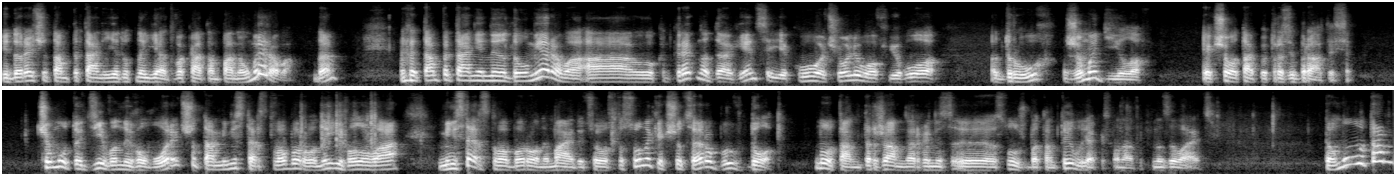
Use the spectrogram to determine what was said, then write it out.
І, до речі, там питання є тут не є адвокатом пана Умерова. Да? Там питання не до Умерова, а конкретно до агенції, яку очолював його друг Жемоділов, якщо отак от розібратися. Чому тоді вони говорять, що там Міністерство оборони і голова Міністерства оборони має до цього стосунок, якщо це робив ДОТ? Ну там Державна організ... е, служба там тилу, якось вона так називається. Тому там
